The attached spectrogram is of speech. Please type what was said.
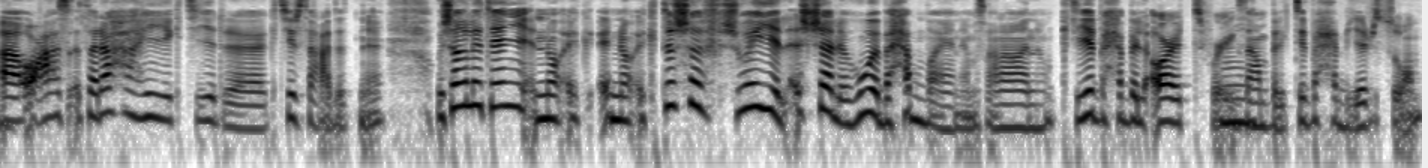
هيلا صراحة هي كتير كتير ساعدتني. وشغلة تانية إنه إنه اكتشف شو هي الأشياء اللي هو بحبها. يعني مثلا كتير بحب ال art for example كتير بحب يرسم.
